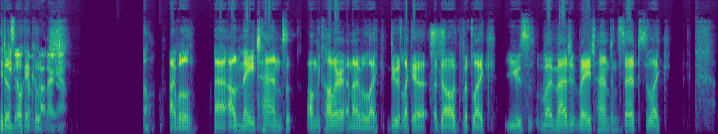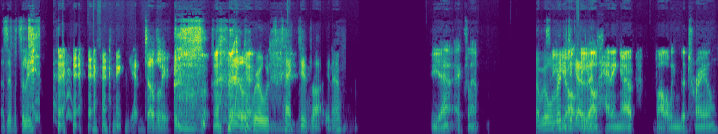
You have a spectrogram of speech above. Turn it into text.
he does. okay. have a Cool. collar, yeah. Oh, I will. Uh, I'll mage hand on the collar, and I will like do it like a, a dog, but like use my magic mage hand instead to like as if it's a leash. yeah, totally. real, real detective lot, you know. yeah, excellent. Are we all So ready you to go are y'all heading out, following the trail.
